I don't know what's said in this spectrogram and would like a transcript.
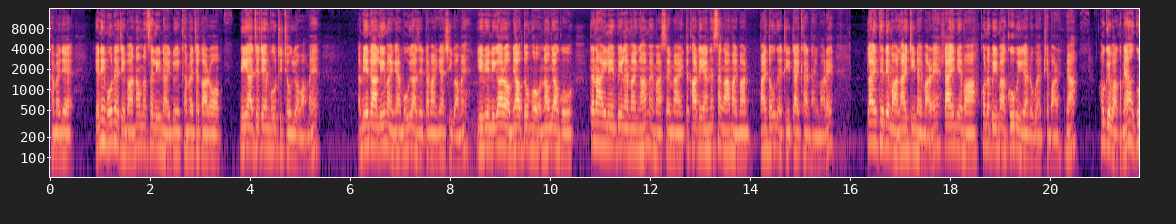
ခံမှန်းချက် ယနေ့မိုးတဲ့ချိန်မှာ2024နိုင်တွင်ခံမှန်းချက်ကတော့နေရာကျကျမိုးထချုံရွာပါမယ်အမြင့်တာ4မိုင်ခန့်မိုးရွာစဉ်တမိုင်ခန့်ရှိပါမယ်ရေပြင်လေကတော့မြောက်သို့မဟုတ်အနောက်မြောက်ကိုတနအီလင်ပင်လယ်မိုင်9မိုင်မှ10မိုင်တခါတရံ25မိုင်မှမိုင်30အထိတိုက်ခတ်နိုင်ပါတယ်။လှိုင်းသစ်တဲ့မှာလှိုင်းကြီးနိုင်ပါတယ်။လှိုင်းမြင့်မှာ9ပေမှ9ပေခန့်လိုပဲဖြစ်ပါတယ်ခင်ဗျာ။ဟုတ်ကဲ့ပါခင်ဗျာအခု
